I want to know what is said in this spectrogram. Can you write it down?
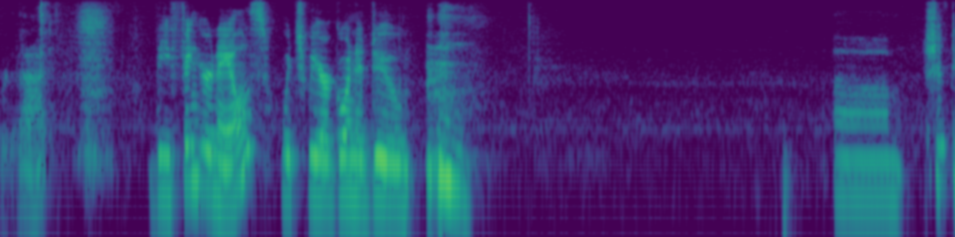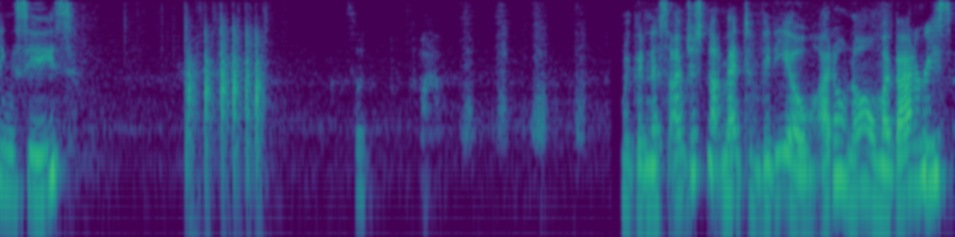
rid of that, the fingernails, which we are going to do um, shifting seas. So, my goodness, I'm just not meant to video. I don't know. My batteries,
